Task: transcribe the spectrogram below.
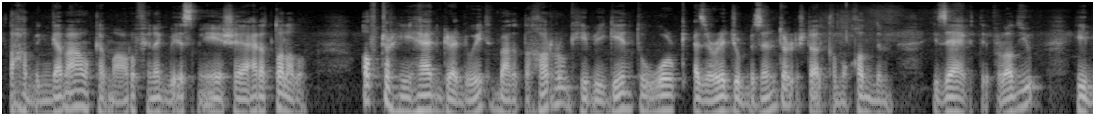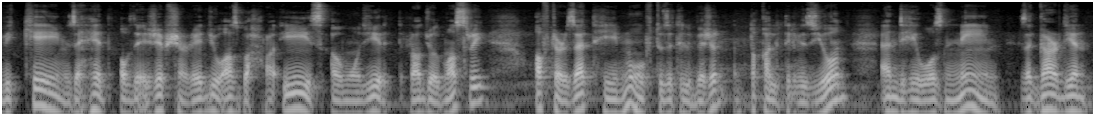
التحق بالجامعة وكان معروف هناك باسم إيه شاعر الطلبة After he had graduated بعد التخرج he began to work as a radio presenter اشتغل كمقدم إذاعي في الراديو he became the head of the Egyptian radio وأصبح رئيس أو مدير الراديو المصري. After that he moved to the television انتقل للتلفزيون and he was named the guardian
